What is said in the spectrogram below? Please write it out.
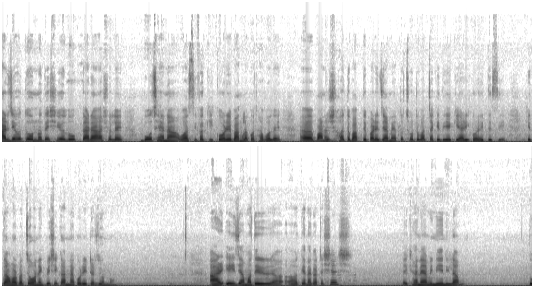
আর যেহেতু অন্য দেশীয় লোক, তারা আসলে বোঝে না ওয়াসিফা কি করে বাংলা কথা বলে। মানুষ হয়তো ভাবতে পারে যে আমি এত ছোট বাচ্চাকে দিয়ে কেয়ারি করাইতেছি, কিন্তু আমার বাচ্চা অনেক বেশি কান্না করে এটার জন্য। আর এই যে আমাদের কেনাকাটা শেষ, এখানে আমি নিয়ে নিলাম। তো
